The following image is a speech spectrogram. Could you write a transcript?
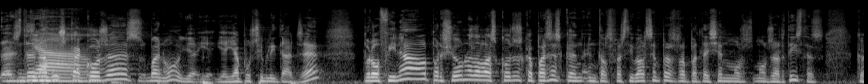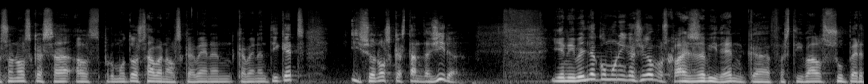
has d'anar Ja. a buscar coses... Bueno, ja, ja, hi ha possibilitats, eh? Però al final, per això, una de les coses que passa és que en- entre els festivals sempre es repeteixen molts, molts artistes, que són els que sa, els promotors saben els que venen, que venen tiquets i són els que estan de gira. I a nivell de comunicació, doncs clar, és evident que festivals super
